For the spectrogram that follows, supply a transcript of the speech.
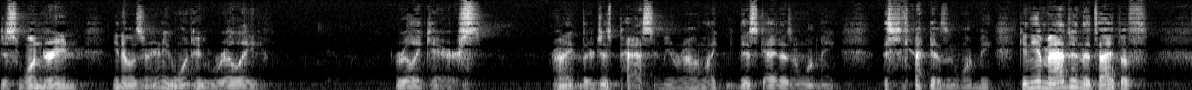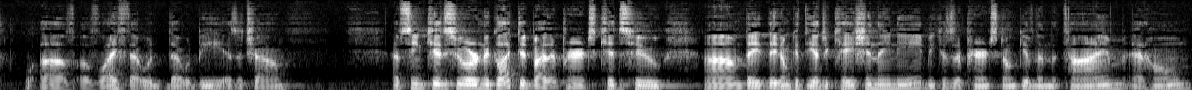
just wondering, you know, is there anyone who really, really cares? Right? They're just passing me around like this guy doesn't want me, this guy doesn't want me. Can you imagine the type of of, of life that would that would be as a child? I've seen kids who are neglected by their parents, kids who um, they, they don't get the education they need because their parents don't give them the time at home.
